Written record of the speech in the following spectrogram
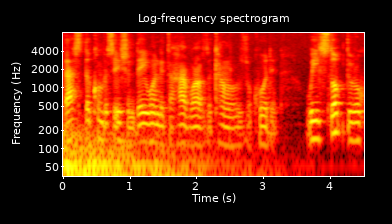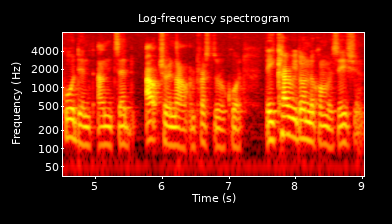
That's the conversation they wanted to have whilst the camera was recording. We stopped the recording and said outro now and pressed the record. They carried on the conversation.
